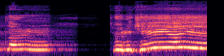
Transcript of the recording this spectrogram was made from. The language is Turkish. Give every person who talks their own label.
Speaker 1: Türkler Türkiye'yi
